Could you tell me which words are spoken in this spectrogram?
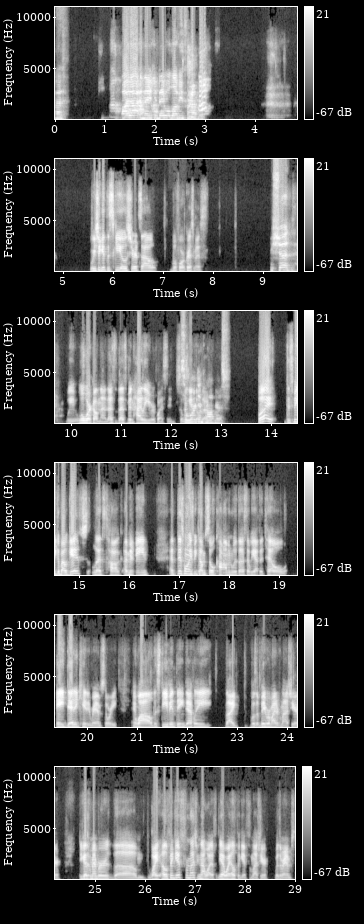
Uh, buy that, and they they will love you forever. We should get the Skio shirts out before Christmas. We should. We we'll work on that. That's that's been highly requested. So It's a we'll work in out. progress. But to speak about gifts, let's talk. I mean, at this point, it's become so common with us that we have to tell a dedicated Ram story. And while the Steven thing definitely like was a big reminder from last year, do you guys remember the um, white elephant gift from last year? Not white, yeah, white elephant gift from last year with the Rams.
